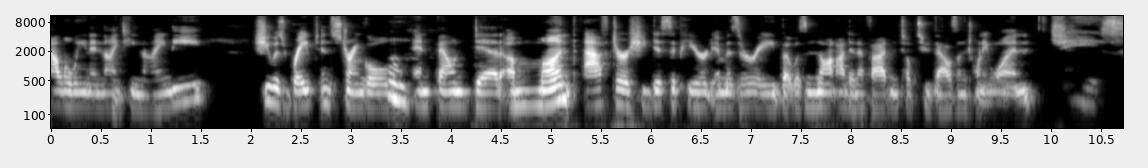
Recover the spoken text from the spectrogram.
Halloween in 1990. She was raped and strangled Mm. and found dead a month after she disappeared in Missouri, but was not identified until 2021. Jeez.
